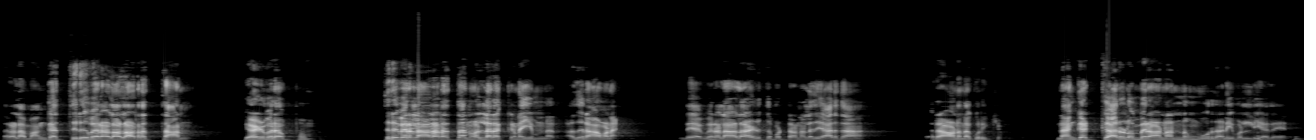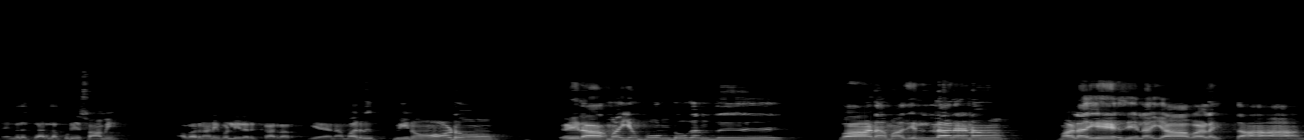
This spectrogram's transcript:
அதனால் மங்க திருவிரலால் அடர்த்தான் ஏழ்பிறப்பும் திருவிரலால் அடர்த்தான் வல்லரக்கணையும்னர். அது ராவணன். இல்லையா? விரலால் அழுத்தப்பட்டானால் அது யார் தான் ராவணனை குறிக்கும். நங்கட்கு அருளம்பிரான் அண்ணும் ஊர் நனிபள்ளி அதே. எங்களுக்கு அருளக்கூடிய சுவாமி அவர் நனிபள்ளியில் இருக்கார் ஏன் எழாமையும் பூண்டுகந்து பூண்டுகந்து வானமதில் அரணம் மலையே சில யாவளைத்தான்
